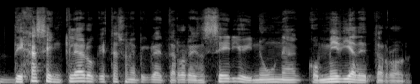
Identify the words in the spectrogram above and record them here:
dejas en claro que esta es una película de terror en serio y no una comedia de terror.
